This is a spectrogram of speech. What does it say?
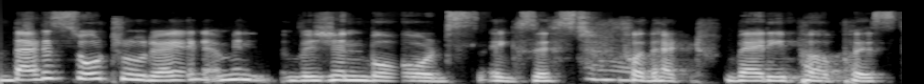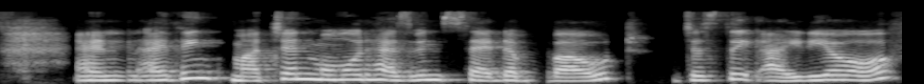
that is so true, right? I mean, vision boards exist Mhm. for that very purpose. And I think much and more has been said about just the idea of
